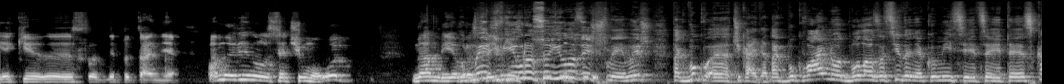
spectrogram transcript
які е, складні питання. А ми рінулися чому? От нам Ми ж в Євросоюз йшли. Ми ж так бук... е, чекайте, так буквально от було засідання комісії цієї ТСК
